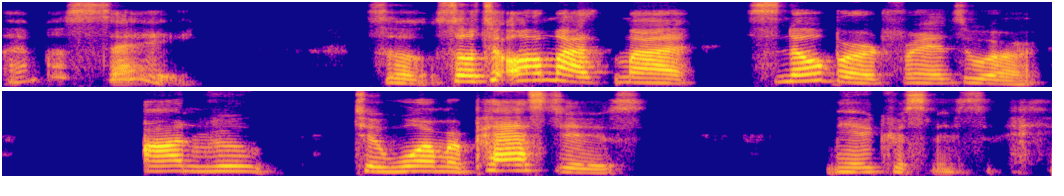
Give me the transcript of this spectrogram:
I must say. So so to all my my snowbird friends who are en route to warmer pastures, Merry Christmas.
